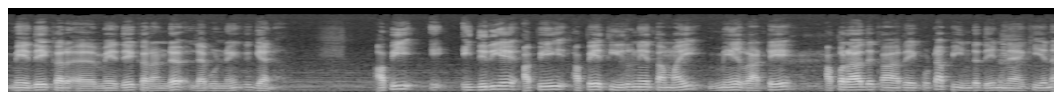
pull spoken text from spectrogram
මේ දේ කරන්න ලැබුණ එක ගැන. අපි ඉදිරියේ අපි අපේ තීරණය තමයි මේ රටේ අපරාධකාරයෙකුට අපි ඉන්න දෙන්නේ නැහැ කියන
